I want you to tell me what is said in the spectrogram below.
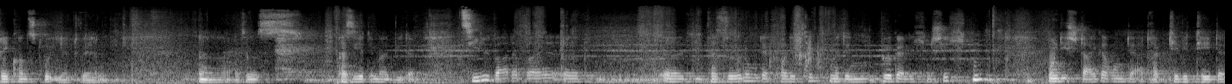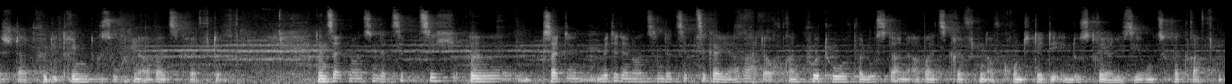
rekonstruiert werden. Äh, also es passiert immer wieder. Ziel war dabei die Versöhnung der Politik mit den bürgerlichen Schichten und die Steigerung der Attraktivität der Stadt für die dringend gesuchten Arbeitskräfte. Denn seit 1970, äh, seit Mitte der 1970er Jahre hatte auch Frankfurt hohe Verluste an Arbeitskräften aufgrund der Deindustrialisierung zu verkraften.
